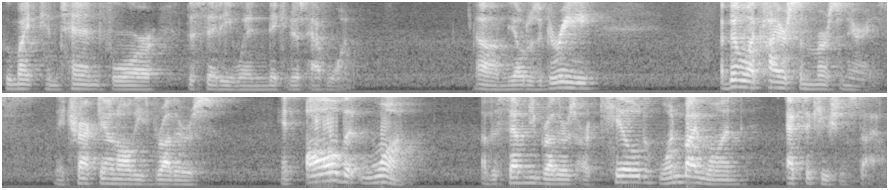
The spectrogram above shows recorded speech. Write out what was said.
who might contend for the city when they can just have one? Um, the elders agree. Abimelech hires some mercenaries. They track down all these brothers, and all but one of the 70 brothers are killed one by one, execution style.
